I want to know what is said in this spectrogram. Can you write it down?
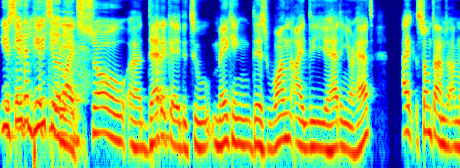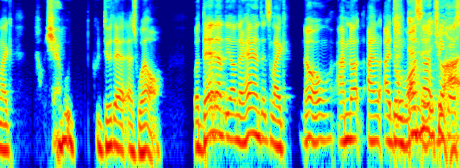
You if- see if- the if beauty you're in like it. so uh, dedicated to making this one idea you had in your head. I sometimes I'm like, I wish I would could do that as well. But then on the other hand, it's like, no, I'm not. I, I don't want That's it not because.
